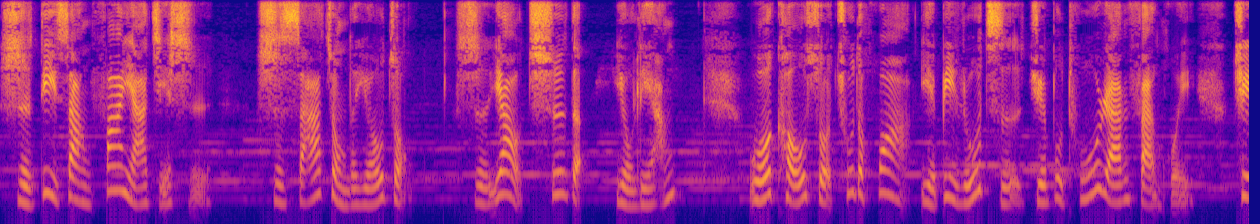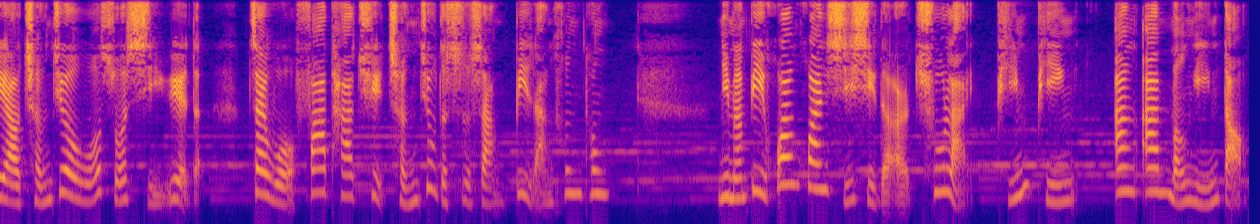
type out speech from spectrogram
使地上发芽结实，使撒种的有种，使要吃的。”有粮，我口所出的话也必如此，绝不突然返回，却要成就我所喜悦的，在我发他去成就的事上必然亨通。你们必欢欢喜喜的而出来，平平安安蒙引导。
